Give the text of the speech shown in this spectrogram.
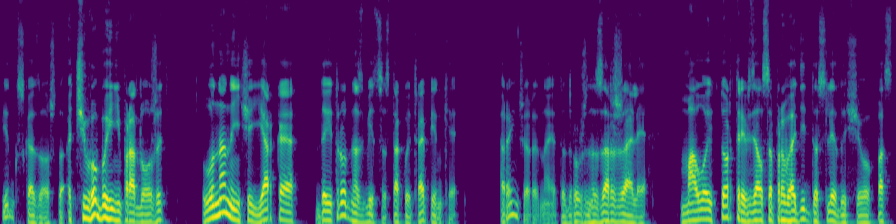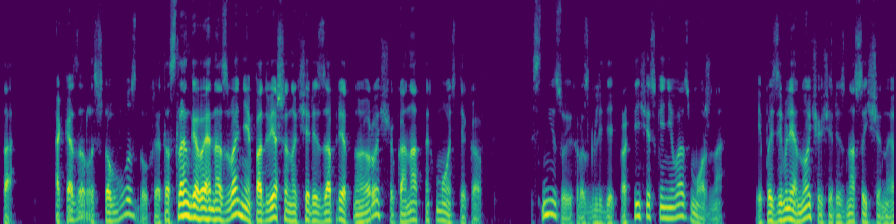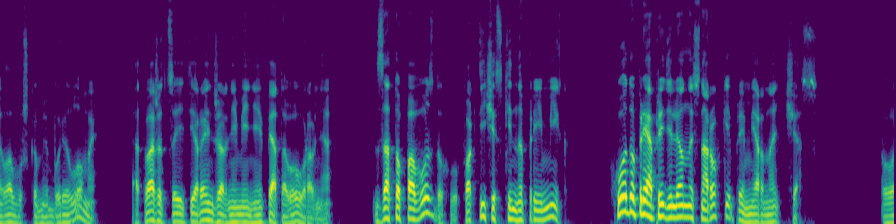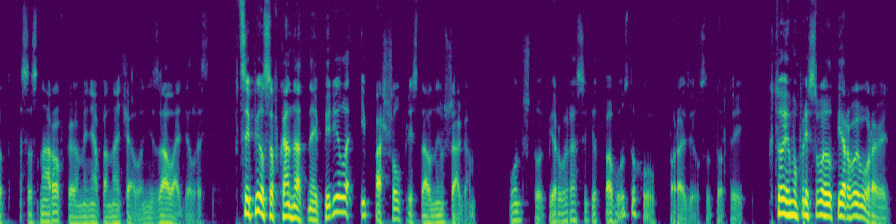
Пинг сказал, что отчего бы и не продолжить. Луна нынче яркая, да и трудно сбиться с такой тропинки. Рейнджеры на это дружно заржали. Малой Тортри взялся проводить до следующего поста. Оказалось, что воздух — это сленговое название подвешенных через запретную рощу канатных мостиков. Снизу их разглядеть практически невозможно, и по земле ночью через насыщенные ловушками буреломы отважится идти рейнджер не менее пятого уровня. Зато по воздуху фактически напрямик. Ходу при определенной сноровке примерно час. Вот со сноровкой у меня поначалу не заладилось — вцепился в канатное перила и пошел приставным шагом. «Он что, первый раз идет по воздуху?» — поразился Тортрей. «Кто ему присвоил первый уровень?»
